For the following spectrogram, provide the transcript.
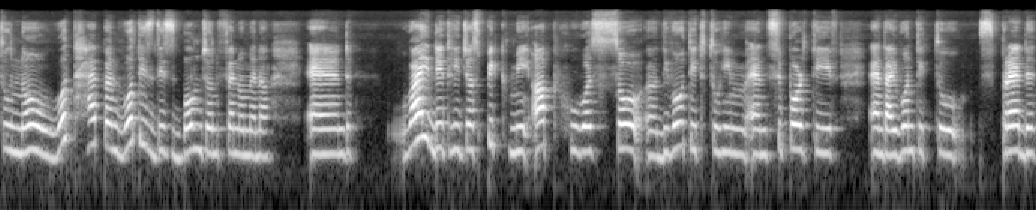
to know what happened, what is this Bomjon phenomena, and why did he just pick me up who was so uh, devoted to him and supportive and I wanted to spread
